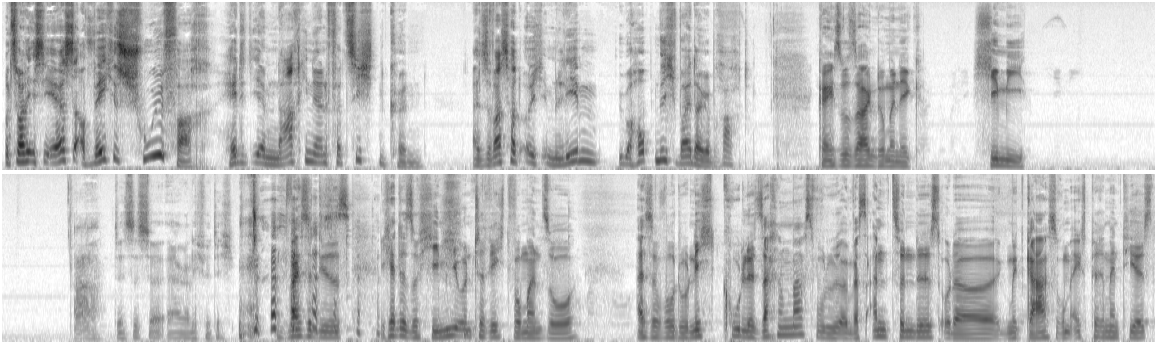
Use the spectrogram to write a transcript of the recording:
Und zwar ist die erste: Auf welches Schulfach hättet ihr im Nachhinein verzichten können? Also, was hat euch im Leben überhaupt nicht weitergebracht? Kann ich so sagen, Dominik. Chemie. Ah, das ist ja ärgerlich für dich. Weißt du, dieses, ich hatte so Chemieunterricht, wo man so, also wo du nicht coole Sachen machst, wo du irgendwas anzündest oder mit Gas rumexperimentierst.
